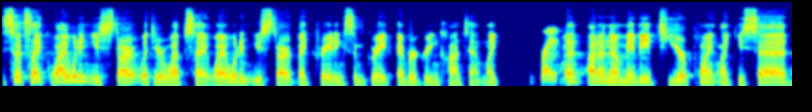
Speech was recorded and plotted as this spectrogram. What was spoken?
So it's like, why wouldn't you start with your website? Why wouldn't you start by creating some great evergreen content? Like, right. I, I don't know. Maybe to your point, like you said,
